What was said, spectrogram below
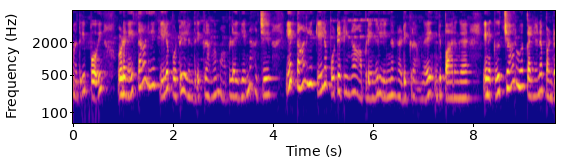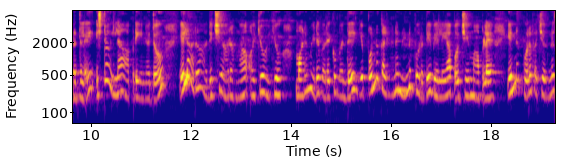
மாதிரி போய் உடனே தாலியை கீழே போட்டு எழுந்திருக்கிறாங்க மாப்பிள்ளை. என்ன ஆச்சு ஏன் தாலியை கீழே போட்டுட்டீங்க அப்படின்னு லிங்கம் நடிக்கிறாங்க. இங்கே பாருங்க எனக்கு சாருவை கல்யாணம் பண்ணுறதுல இஷ்டம் இல்லை அப்படின்னதும் எல்லாரும் அதிர்ச்சி ஆறாங்க. ஐயோ ஐயோ மனமிட வரைக்கும் வந்து என் பொண்ணு கல்யாணம் நின்று போகிறதே வேலையாக போச்சு மாப்பிள்ளை. என்ன குறை வச்சதுன்னு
